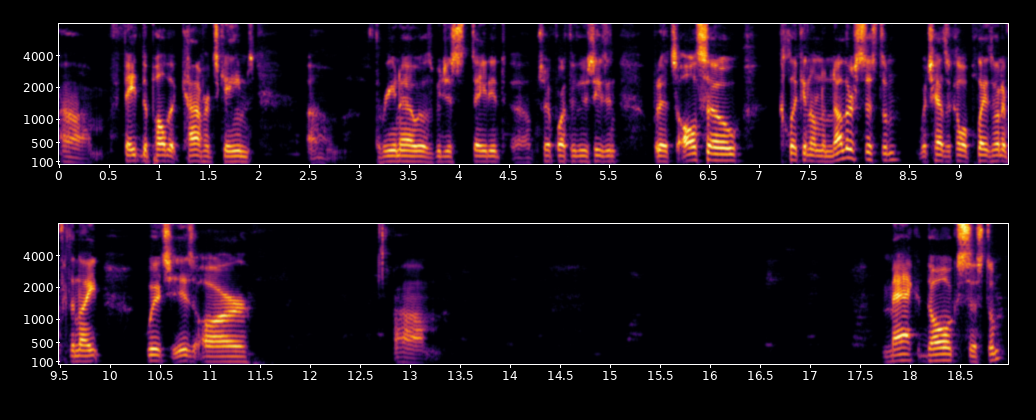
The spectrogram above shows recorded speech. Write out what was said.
Um, fade the public conference games. Um, 3 0, as we just stated, uh, so far through the season. But it's also clicking on another system, which has a couple plays on it for tonight, which is our um, Mac Dog system,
